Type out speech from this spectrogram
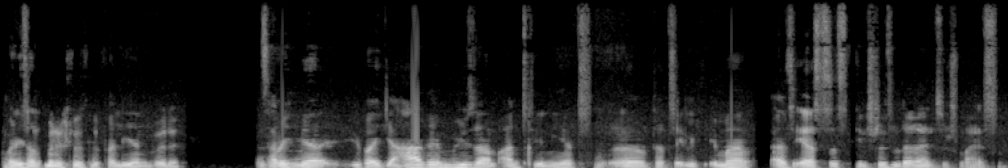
Weil ich sonst meine Schlüssel verlieren würde. Das habe ich mir über Jahre mühsam antrainiert, äh, tatsächlich immer als erstes den Schlüssel da reinzuschmeißen.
